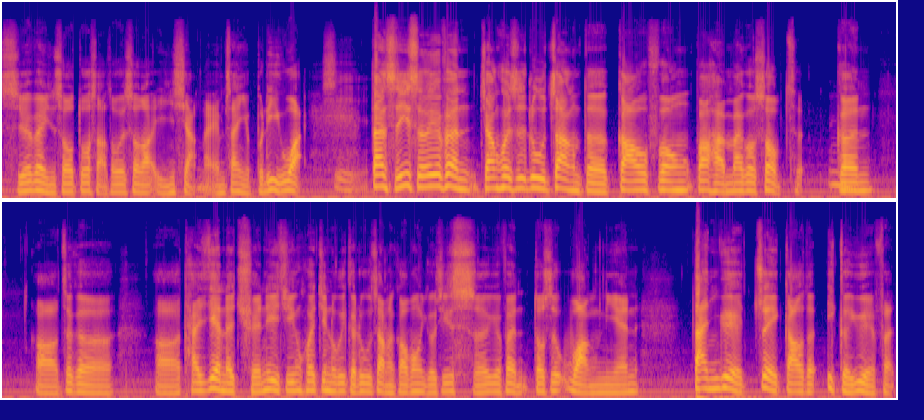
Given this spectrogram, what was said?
十月份营收多少都会受到影响，那 M 三也不例外。是，但十一、十二月份将会是入账的高峰，包含 Microsoft 跟啊、嗯呃、这个。呃，台积电的权利金会进入一个入账的高峰，尤其是十二月份都是往年单月最高的一个月份。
